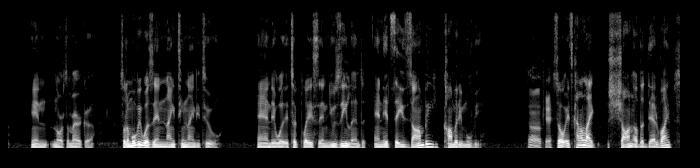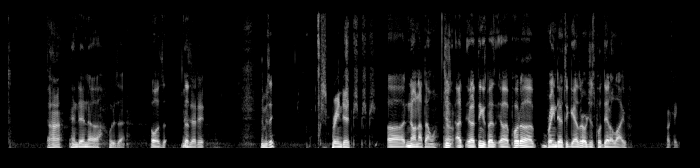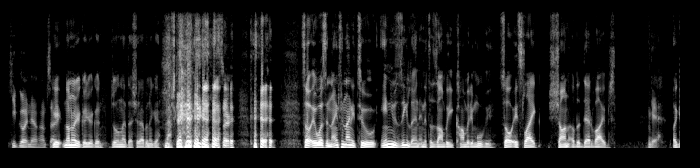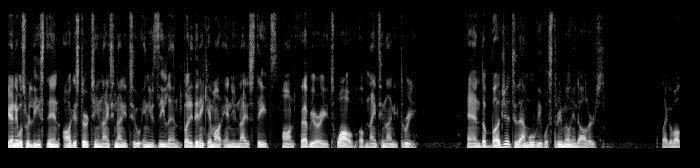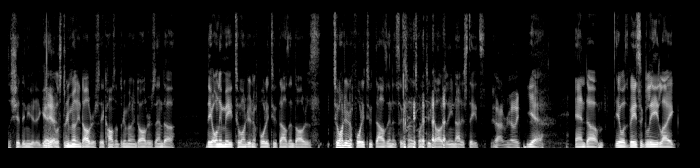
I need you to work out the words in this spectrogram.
in North America. So the movie was in 1992, and it was it took place in New Zealand, and it's a zombie comedy movie. Oh okay. So it's kind of like Shaun of the Dead vibes. Uh huh. And then uh, what is that? Oh, is Is the, that it? let me see. Just brain dead. Uh, no, not that one. Just Oh. I, I think it's best uh put uh brain dead together or just put dead alive. Okay, keep going now. I'm Yeah, sorry. no, no, you're good. You're good. Just don't let that shit happen again. No, I'm just kidding. Yes, sir. so it was in 1992 in New Zealand, and it's a zombie comedy movie. So it's like Shaun of the Dead vibes. Yeah. Again, it was released in August 13, 1992 in New Zealand, but it didn't came out in the United States on February 12 of 1993. And the budget to that movie was $3 million. Like, of all the shit they needed to get, Yeah. it was $3 million. It cost them $3 million. And uh, they only made $242,000. $242,623 in the United States. Yeah. Really? Yeah. And um, it was basically like,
